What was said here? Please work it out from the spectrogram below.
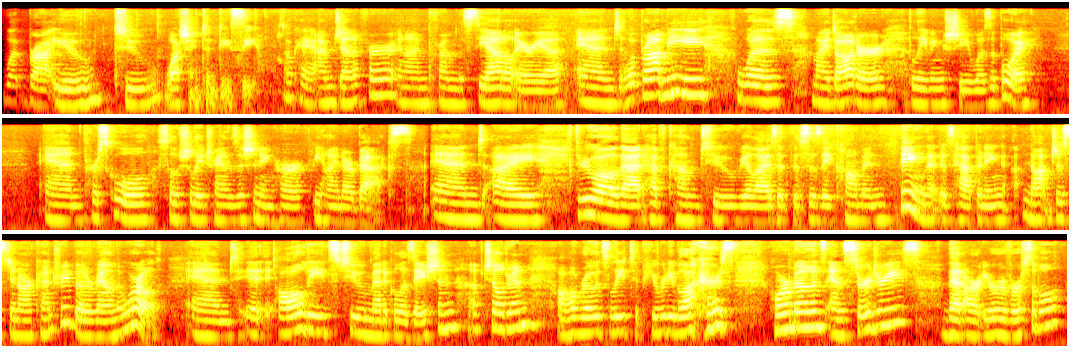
What brought you to Washington, D.C.? Okay, I'm Jennifer and I'm from the Seattle area. And what brought me was my daughter believing she was a boy and her school socially transitioning her behind our backs. And I, through all of that, have come to realize that this is a common thing that is happening, not just in our country, but around the world. And it all leads to medicalization of children. All roads lead to puberty blockers, hormones, and surgeries that are irreversible.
